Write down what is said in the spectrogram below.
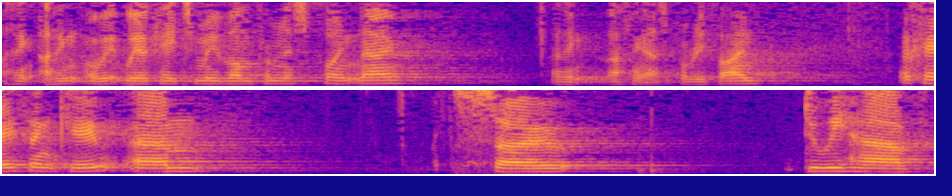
I think I think are we, okay to move on from this point now? I think I think that's probably fine. Okay, thank you. Um, so, do we have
